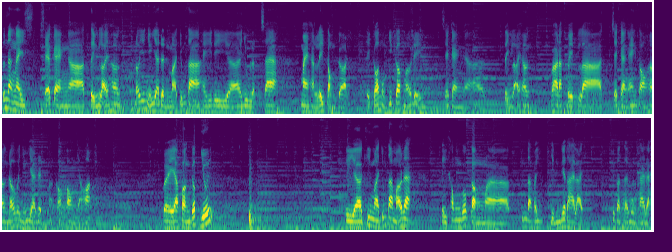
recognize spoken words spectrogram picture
Tính năng này sẽ càng à, tiện lợi hơn đối với những gia đình mà chúng ta hay đi à, du lịch xa mang hành lý cồng kềnh thì có một chiếc cốp mở điện sẽ càng à, tiện lợi hơn. Và đặc biệt là sẽ càng an toàn hơn đối với những gia đình mà có con nhỏ. Về à, phần gấp dưới thì à, khi mà chúng ta mở ra thì không có cần mà chúng ta phải dịnh cái tay lại. Chúng ta có thể buông tay ra.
